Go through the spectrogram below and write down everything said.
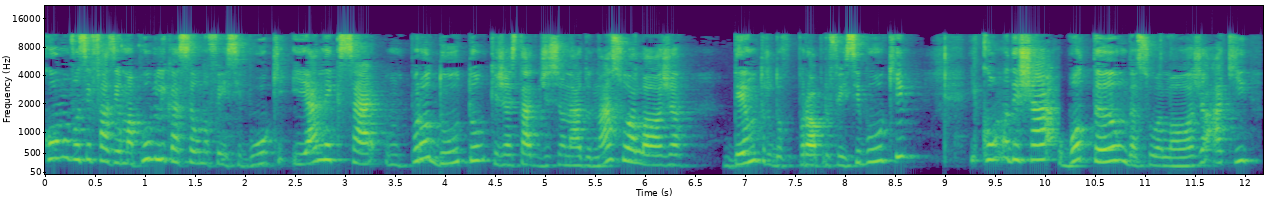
como você fazer uma publicação no Facebook e anexar um produto que já está adicionado na sua loja dentro do próprio Facebook e como deixar o botão da sua loja aqui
